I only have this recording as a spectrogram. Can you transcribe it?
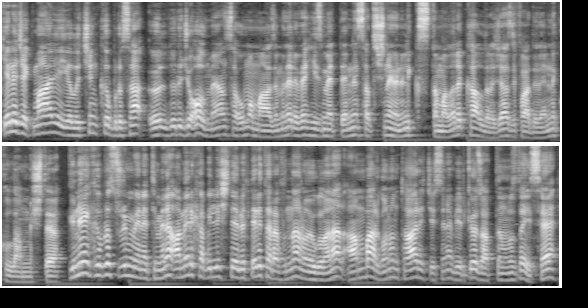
gelecek mali yıl için Kıbrıs'a öldürücü olmayan savunma malzemeleri ve hizmetlerinin satışına yönelik kısıtlamaları kaldıracağız ifadelerini kullanmıştı. Güney Kıbrıs Rum yönetimine Amerika Birleşik Devletleri tarafından uygulanan ambargonun tarihçesine bir göz attığımızda ise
